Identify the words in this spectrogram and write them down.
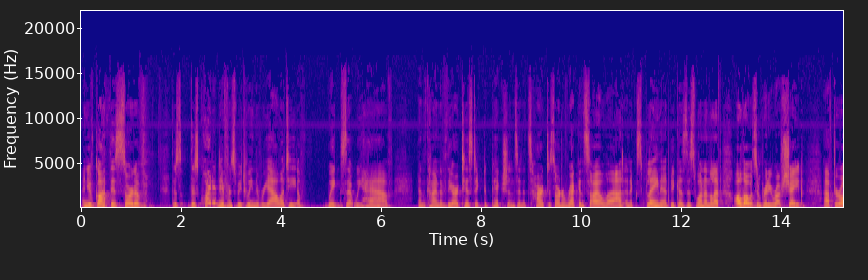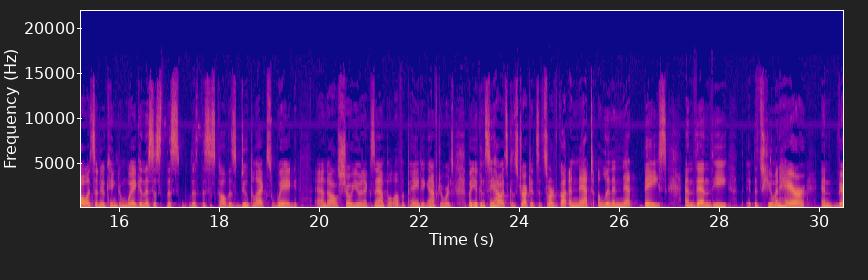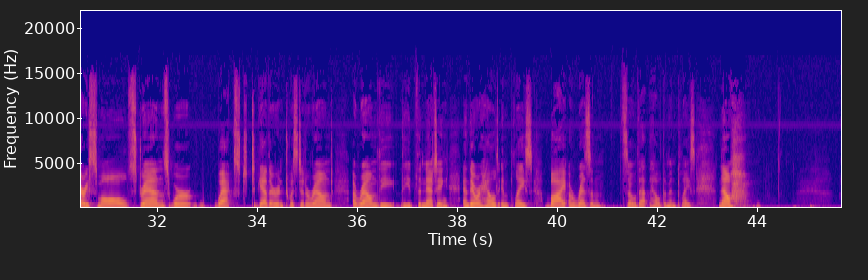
and you've got this sort of there's there's quite a difference between the reality of wigs that we have and kind of the artistic depictions. And it's hard to sort of reconcile that and explain it because this one on the left, although it's in pretty rough shape, after all, it's a New Kingdom wig. And this is this this, this is called this duplex wig and I'll show you an example of a painting afterwards. But you can see how it's constructed. It's sort of got a net, a linen net base, and then the it's human hair, and very small strands were waxed together and twisted around around the, the, the netting, and they were held in place by a resin. So that held them in place. Now,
